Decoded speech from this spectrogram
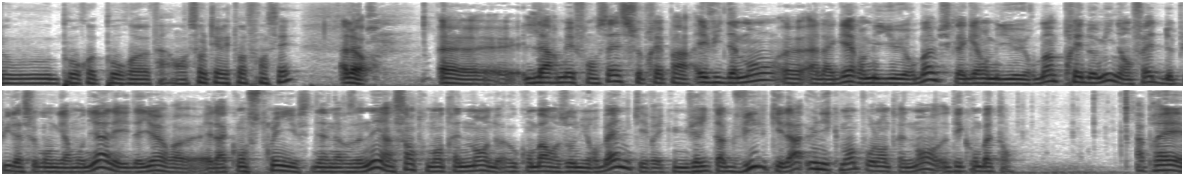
ou pour pour enfin sur le territoire français? Alors, euh, l'armée française se prépare évidemment euh, à la guerre en milieu urbain, puisque la guerre en milieu urbain prédomine en fait depuis la Seconde Guerre mondiale, et d'ailleurs euh, elle a construit ces dernières années un centre d'entraînement au combat en zone urbaine, qui est une véritable ville, qui est là uniquement pour l'entraînement des combattants. Après,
